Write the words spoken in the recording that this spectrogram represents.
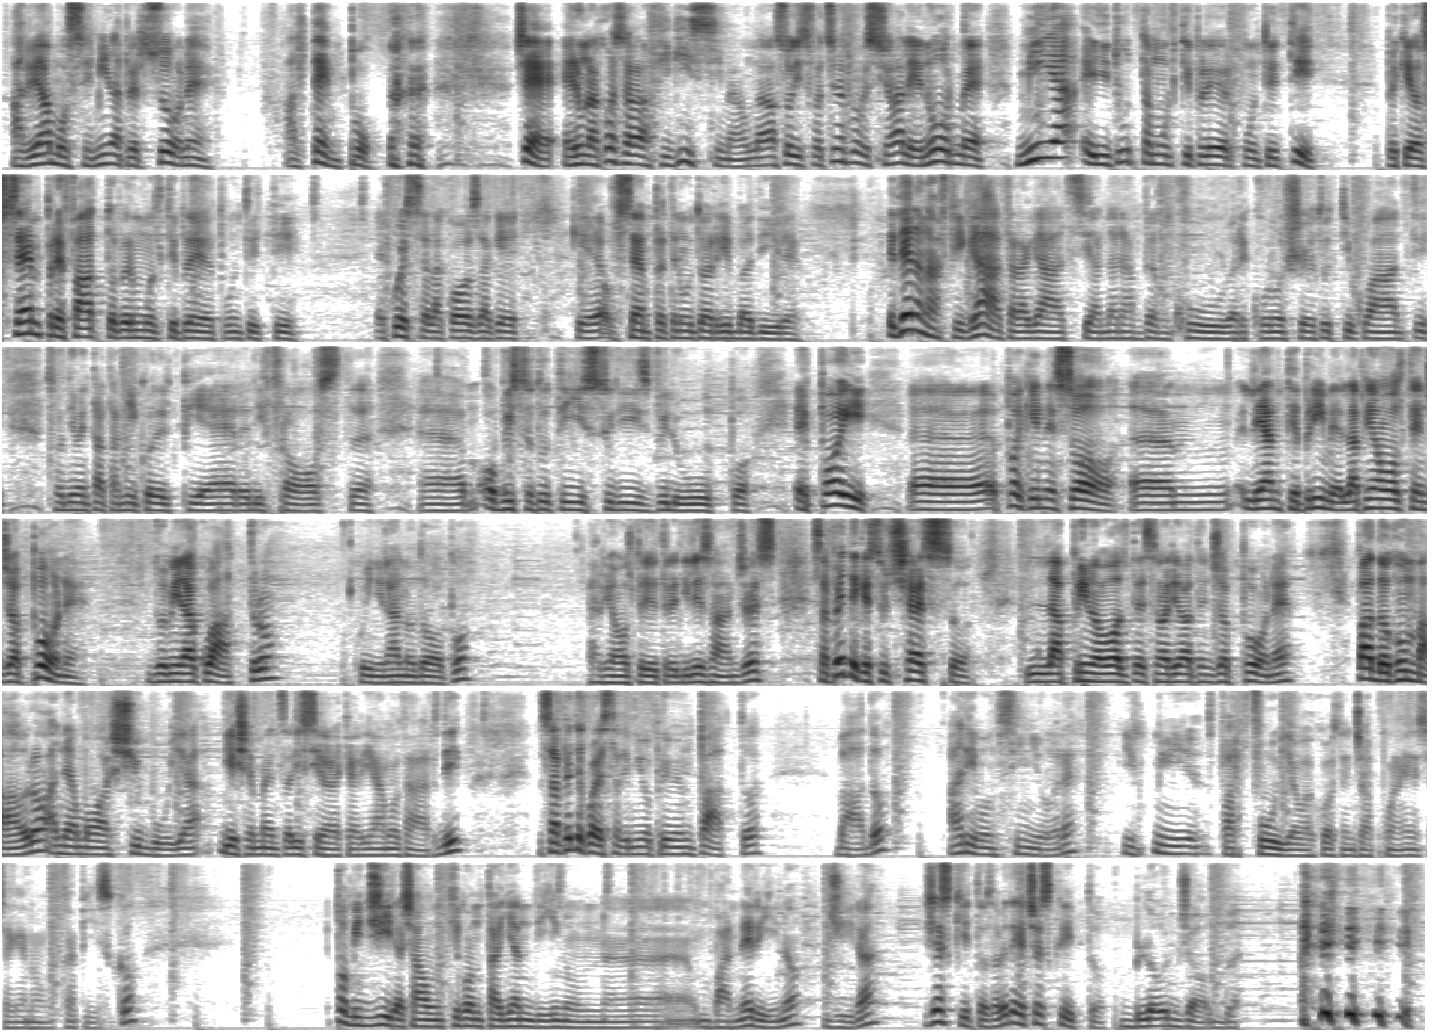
Avevamo 6.000 persone al tempo. cioè, era una cosa fighissima, una soddisfazione professionale enorme mia e di tutta multiplayer.it, perché l'ho sempre fatto per multiplayer.it. E questa è la cosa che, che ho sempre tenuto a ribadire. Ed era una figata, ragazzi, andare a Vancouver, conoscere tutti quanti. Sono diventato amico del PR, di Frost, eh, ho visto tutti gli studi di sviluppo. E poi, eh, poi che ne so, ehm, le anteprime, la prima volta in Giappone, 2004, quindi l'anno dopo, la prima volta di 3 di Los Angeles. Sapete che è successo la prima volta che sono arrivato in Giappone? Vado con Mauro, andiamo a Shibuya, 10 e mezza di sera che arriviamo tardi. Sapete qual è stato il mio primo impatto? Vado, arriva un signore, mi, farfuglia qualcosa in giapponese che non capisco, poi mi gira, c'ha un tipo un tagliandino, un, uh, un bannerino, gira, e c'è scritto, sapete che c'è scritto? Blowjob.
